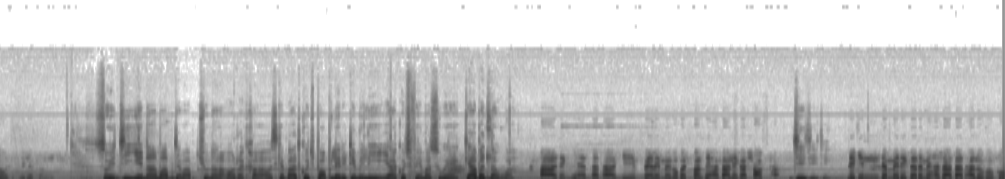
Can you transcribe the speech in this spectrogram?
तो विजय सोनी सोहित जी ये नाम आप जब आप चुना और रखा और उसके बाद कुछ पॉपुलैरिटी मिली या कुछ फ़ेमस हुए क्या बदला हुआ? हाँ देखिए ऐसा था कि पहले मेरे को बचपन से हंसाने का शौक था। जी जी जी। लेकिन जब मैं देखता था मैं हंसाता था लोगों को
